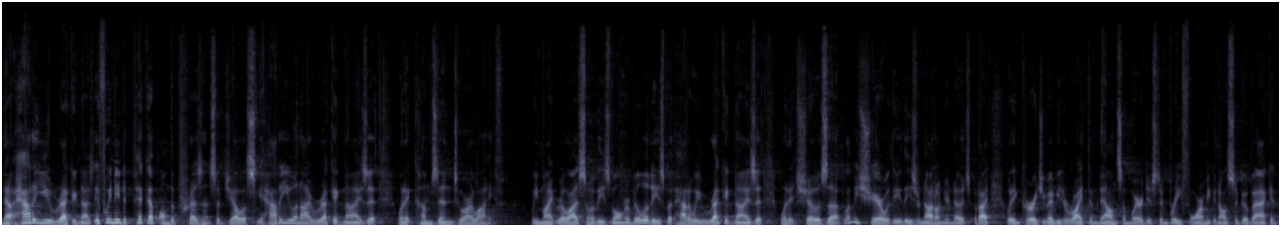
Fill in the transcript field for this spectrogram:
Now, how do you recognize? If we need to pick up on the presence of jealousy, how do you and I recognize it when it comes into our life? We might realize some of these vulnerabilities, but how do we recognize it when it shows up? Let me share with you. These are not on your notes, but I would encourage you maybe to write them down somewhere just in brief form. You can also go back and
